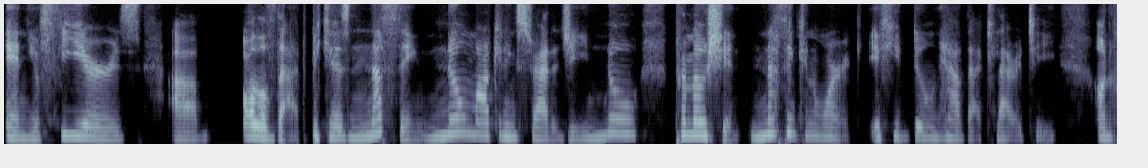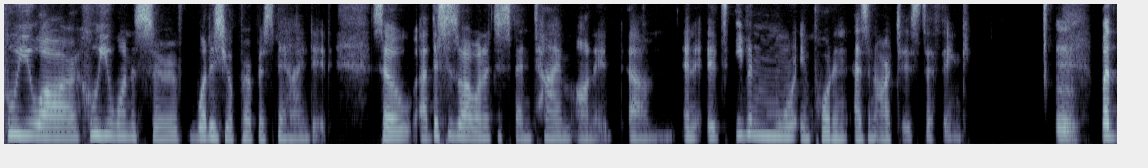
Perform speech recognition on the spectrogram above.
and your fears, uh, all of that because nothing, no marketing strategy, no promotion, nothing can work if you don't have that clarity on who you are, who you want to serve, what is your purpose behind it. So, uh, this is why I wanted to spend time on it. Um, and it's even more important as an artist, I think. Mm. But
